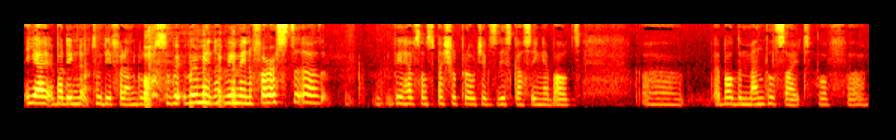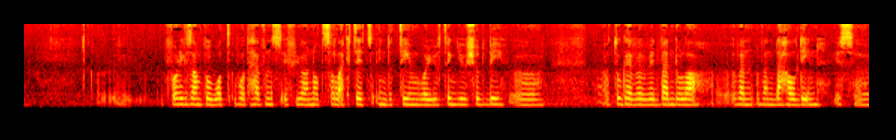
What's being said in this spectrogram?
yeah, but in two different groups. Wo- women women first. Uh, we have some special projects discussing about uh, about the mental side of. Uh, for example, what, what happens if you are not selected in the team where you think you should be, uh, together with Vendula, when, when is uh,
